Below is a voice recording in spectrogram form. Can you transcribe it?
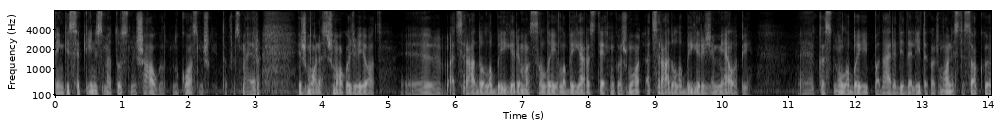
5-7 metus nu išaugo, nu kosmiškai, ta prasme, ir, ir žmonės išmoko žvejot. Ir atsirado labai geri masalai, labai geros technikos, žmo, atsirado labai geri žemėlapiai e, kas nu labai padarė didelę įtaką žmonės tiesiog e,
